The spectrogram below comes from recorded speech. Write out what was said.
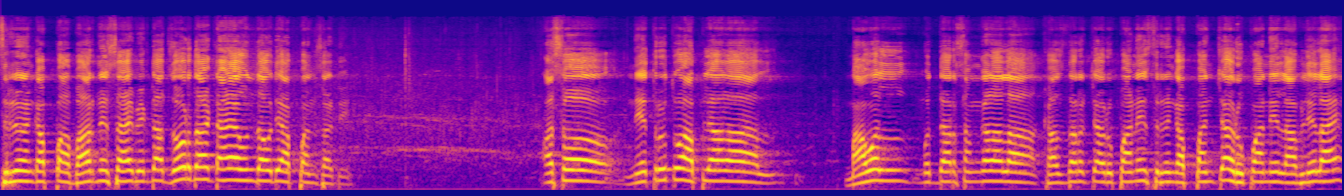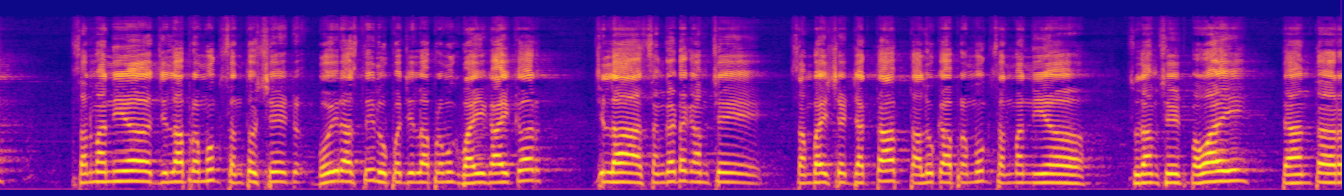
श्रीरंगाप्पा भारणे साहेब एकदा जोरदार टाळ्या होऊन जाऊ दे आप्पांसाठी. असं नेतृत्व आपल्याला मावल मतदारसंघाला खासदाराच्या रूपाने श्रीरंगाप्पांच्या रूपाने लाभलेला आहे. सन्माननीय जिल्हा प्रमुख संतोष शेठ भोईर असतील उपजिल्हा प्रमुख भाई गायकर जिल्हा संघटक आमचे संभाजी शेठ जगताप तालुका प्रमुख सन्माननीय सुदाम शेठ पवाळी त्यानंतर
